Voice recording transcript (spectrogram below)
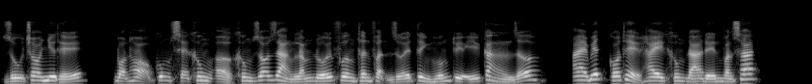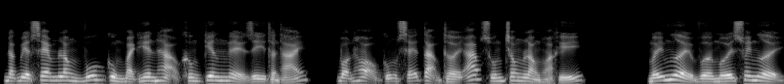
dù cho như thế, bọn họ cũng sẽ không ở không rõ ràng lắm đối phương thân phận dưới tình huống tùy ý càng rỡ, ai biết có thể hay không đá đến văn sát, đặc biệt xem Long Vũ cùng Bạch Hiên Hạo không kiêng nể gì thần thái, bọn họ cũng sẽ tạm thời áp xuống trong lòng hỏa khí. Mấy người vừa mới xoay người,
